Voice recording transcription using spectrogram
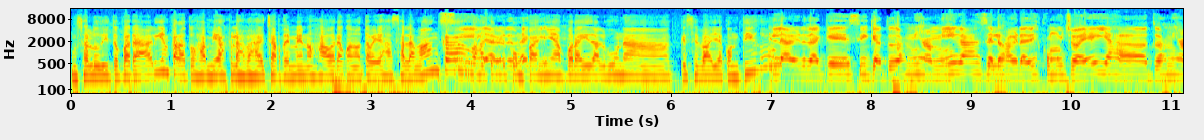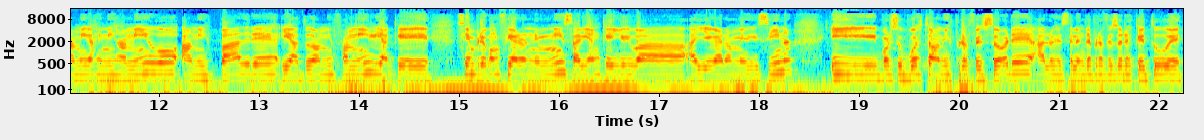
Un saludito para alguien, para tus amigas que las vas a echar de menos ahora cuando te vayas a Salamanca. ¿Vas a tener compañía por ahí de alguna que se vaya contigo? La verdad que sí, que a todas mis amigas, se los agradezco mucho a ellas, a todas mis amigas y mis amigos, a mis padres y a toda mi familia que siempre confiaron en mí, sabían que yo iba a llegar a medicina y por supuesto a mis profesores, a los excelentes profesores que tuve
